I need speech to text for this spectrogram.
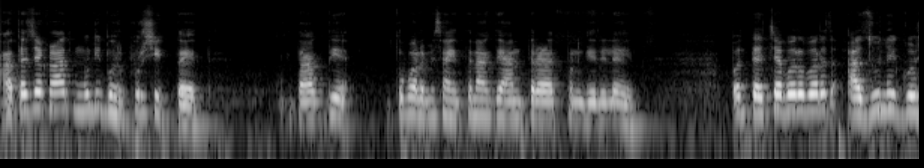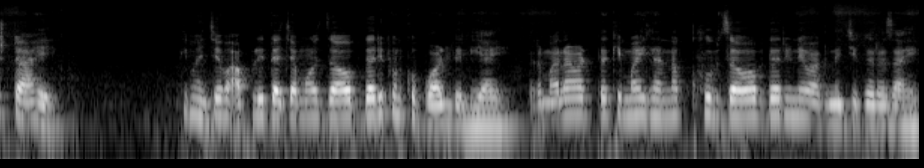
आताच्या काळात मुली भरपूर शिकत आहेत आता अगदी तुम्हाला मी सांगितलं ना अगदी अंतराळात पण गेलेल्या आहेत. पण त्याच्याबरोबरच अजून एक गोष्ट आहे. ती म्हणजे आपली त्याच्यामुळे जबाबदारी पण खूप वाढलेली आहे. तर मला वाटतं की महिलांना खूप जबाबदारीने वागण्याची गरज आहे.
